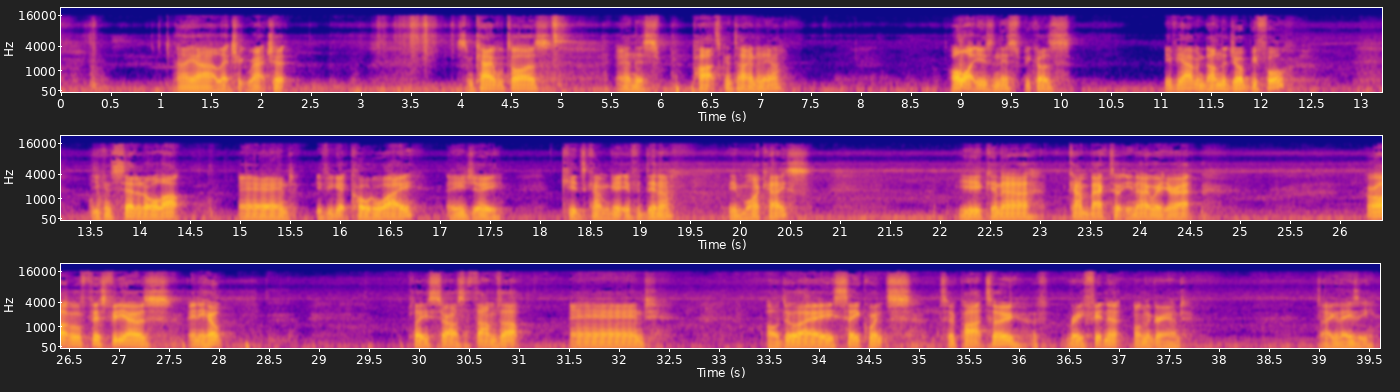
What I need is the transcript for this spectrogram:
a uh, electric ratchet, some cable ties, and this parts container now. I like using this because if you haven't done the job before, you can set it all up and if you get called away, e.g. kids come get you for dinner, in my case, you can uh, come back to it, you know where you're at. Alright, well if this video is any help, please throw us a thumbs up and I'll do a sequence to part two of refitting it on the ground. Take it easy.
